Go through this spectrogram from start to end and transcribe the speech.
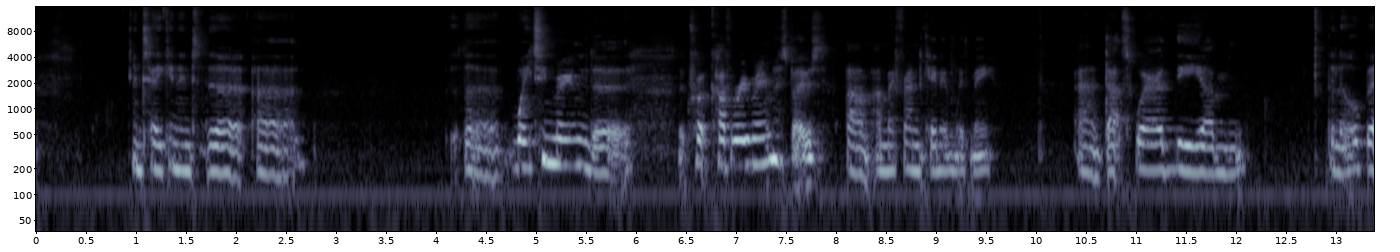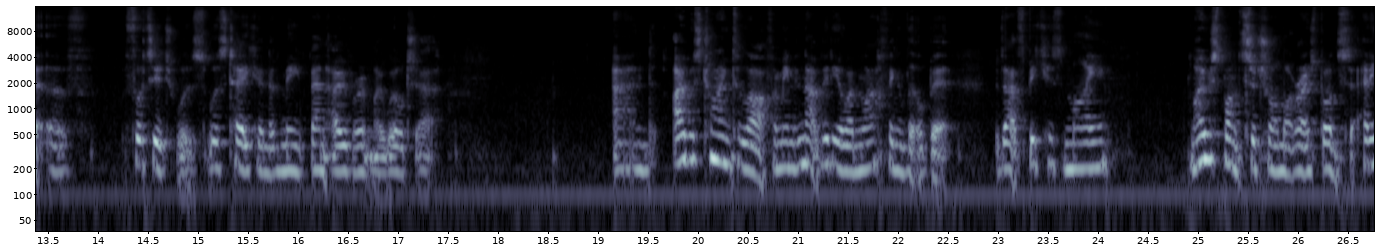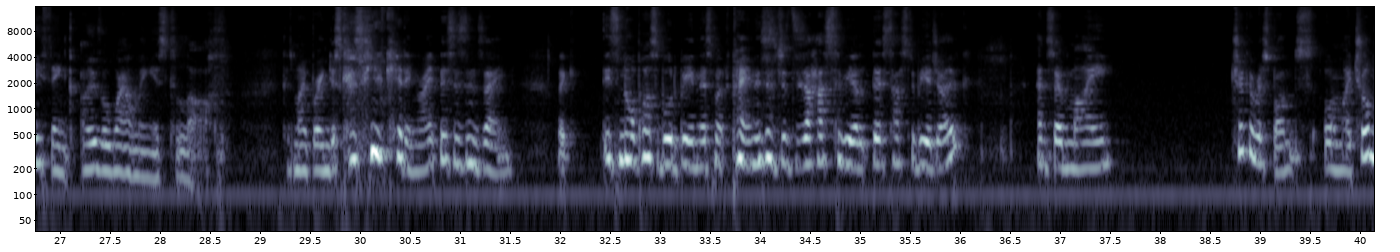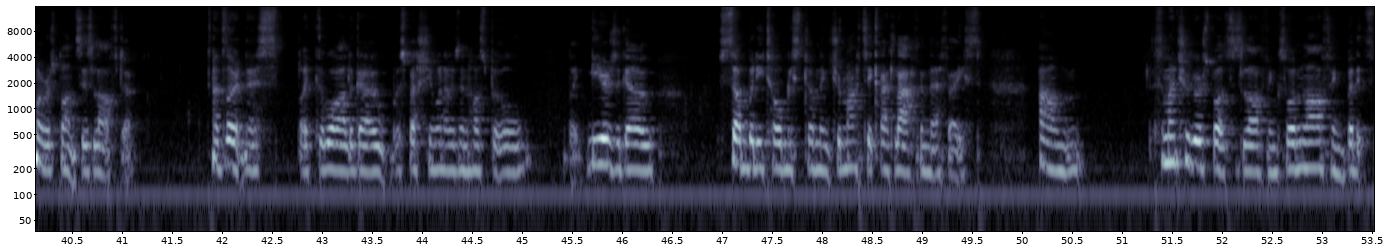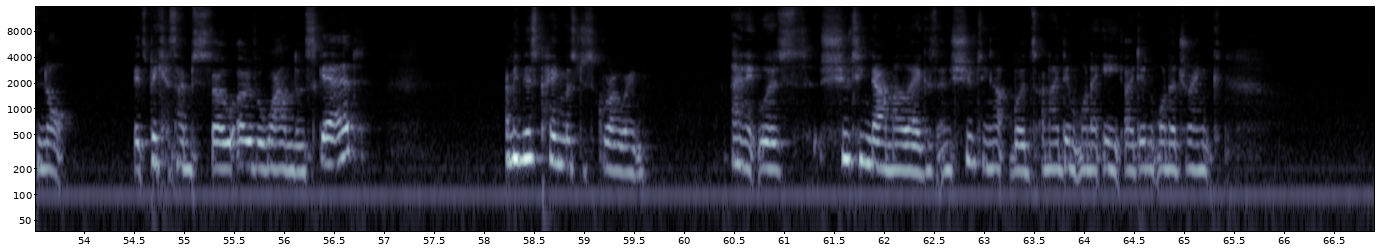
and taken into the uh, the waiting room, the the recovery room, I suppose. Um, and my friend came in with me, and that's where the um, the little bit of footage was was taken of me bent over in my wheelchair and I was trying to laugh. I mean, in that video, I'm laughing a little bit, but that's because my my response to trauma, my response to anything overwhelming, is to laugh, because my brain just goes, Are "You're kidding, right? This is insane. Like, it's not possible to be in this much pain. This is just this has to be a this has to be a joke." And so my trigger response or my trauma response is laughter. I've learned this like a while ago, especially when I was in hospital, like years ago, somebody told me something dramatic, I'd laugh in their face. Um, so my trigger response is laughing, so I'm laughing, but it's not. It's because I'm so overwhelmed and scared. I mean, this pain was just growing. And it was shooting down my legs and shooting upwards, and I didn't want to eat, I didn't want to drink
